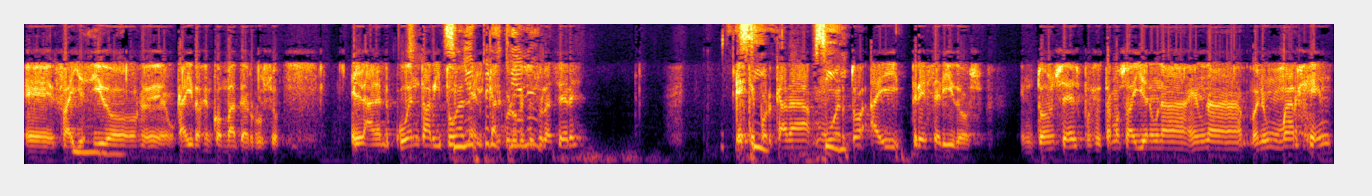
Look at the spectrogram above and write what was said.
eh, fallecidos eh, o caídos en combate ruso. La cuenta habitual, Señor el cálculo que se suele hacer es Sí, que por cada sí. muerto hay tres heridos. Entonces, pues estamos ahí en una, en una, en un margen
